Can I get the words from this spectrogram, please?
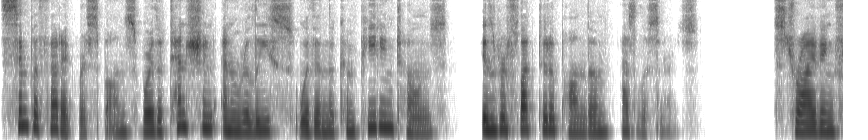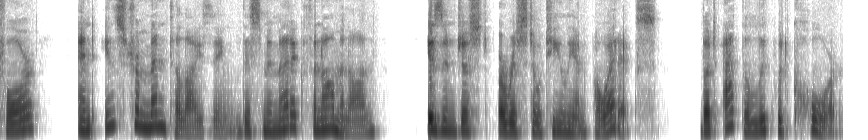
sympathetic response where the tension and release within the competing tones is reflected upon them as listeners. Striving for and instrumentalizing this mimetic phenomenon isn't just Aristotelian poetics, but at the liquid core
